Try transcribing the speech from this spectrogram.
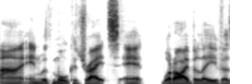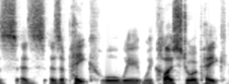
Uh, and with mortgage rates at what I believe is is, is a peak, or we're, we're close to a peak.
